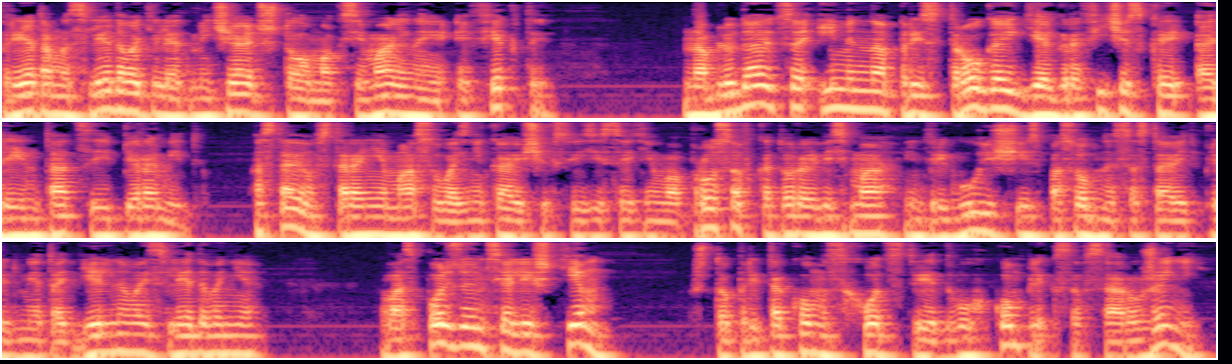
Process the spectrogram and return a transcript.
При этом исследователи отмечают, что максимальные эффекты наблюдаются именно при строгой географической ориентации пирамид. Оставим в стороне массу возникающих в связи с этим вопросов, которые весьма интригующие и способны составить предмет отдельного исследования. Воспользуемся лишь тем, что при таком сходстве двух комплексов сооружений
